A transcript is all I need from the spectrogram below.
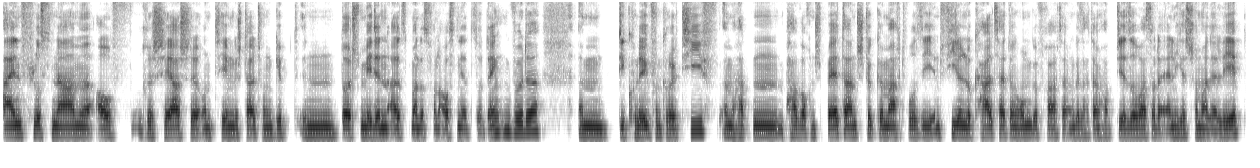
Einflussnahme auf Recherche und Themengestaltung gibt in deutschen Medien, als man das von außen jetzt so denken würde. Ähm, die Kollegen von Korrektiv ähm, hatten ein paar Wochen später ein Stück gemacht, wo sie in vielen Lokalzeitungen rumgefragt haben und gesagt haben, habt ihr sowas oder ähnliches schon mal erlebt?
